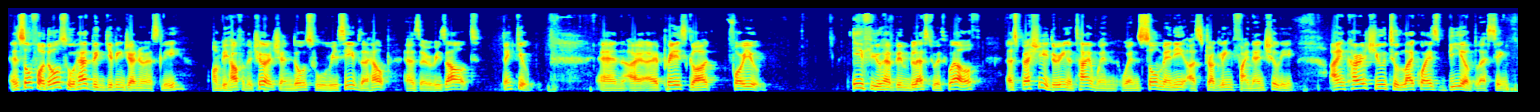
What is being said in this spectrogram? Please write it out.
And so, for those who have been giving generously on behalf of the church and those who receive the help as a result, thank you. And I, I praise God for you. If you have been blessed with wealth, especially during a time when, when so many are struggling financially, I encourage you to likewise be a blessing.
